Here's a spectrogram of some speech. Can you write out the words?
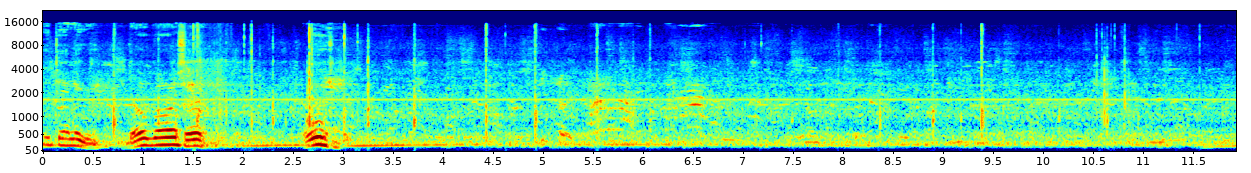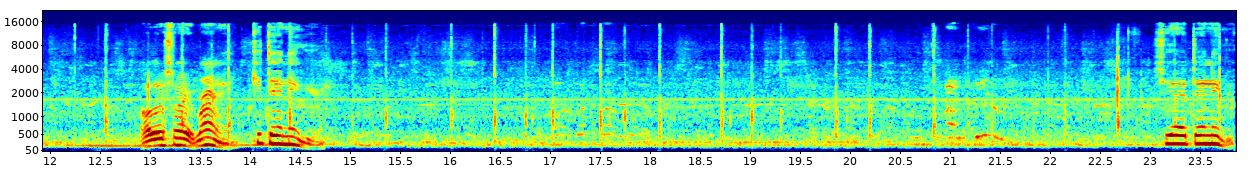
Get that nigga. Go go us up. Oh. Oh, right, Ryan. Get that nigga. Shoot at that nigga.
